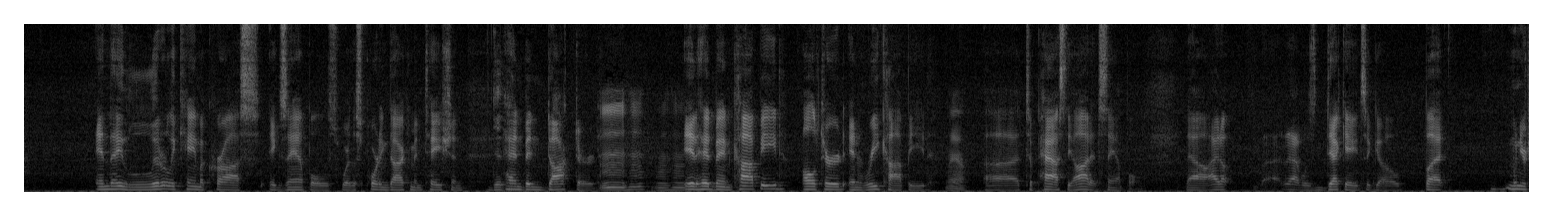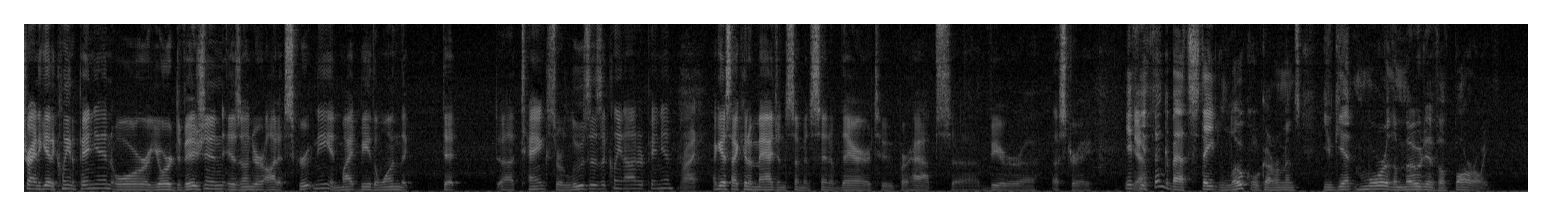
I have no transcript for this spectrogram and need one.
and they literally came across examples where the supporting documentation Did had been doctored. Mm-hmm. Mm-hmm. It had been copied, altered, and recopied yeah. uh, to pass the audit sample. Now, I don't. Uh, that was decades ago, but when you're trying to get a clean opinion, or your division is under audit scrutiny and might be the one that that uh, tanks or loses a clean audit opinion, Right. I guess I could imagine some incentive there to perhaps uh, veer uh, astray. If Yeah. you think about state and local governments, you get more of the motive of borrowing.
